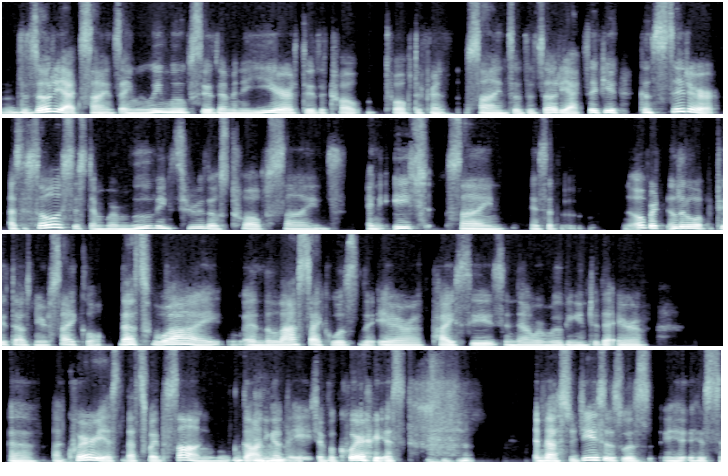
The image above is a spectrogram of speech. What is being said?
the zodiac signs, I mean, we move through them in a year through the 12, 12 different signs of the zodiac. So if you consider as a solar system, we're moving through those 12 signs, and each sign is a over a little over 2000 year cycle that's why and the last cycle was the era of pisces and now we're moving into the era of, of aquarius that's why the song dawning mm-hmm. of the age of aquarius and master jesus was his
